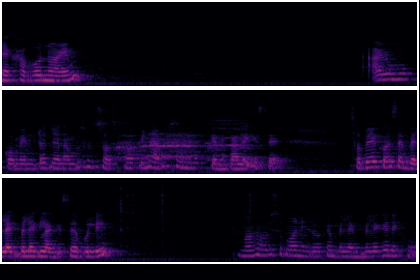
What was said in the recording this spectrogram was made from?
দেখাব নোৱাৰিম। আৰু মোক কমেণ্টত জনাবচোন চশমা পিন্ধাৰ পিছত মোক কেনেকুৱা লাগিছে। চবেই কৈছে বেলেগ বেলেগ লাগিছে বুলি। মই ভাবিছোঁ মই নিজকে বেলেগ বেলেগে দেখোঁ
